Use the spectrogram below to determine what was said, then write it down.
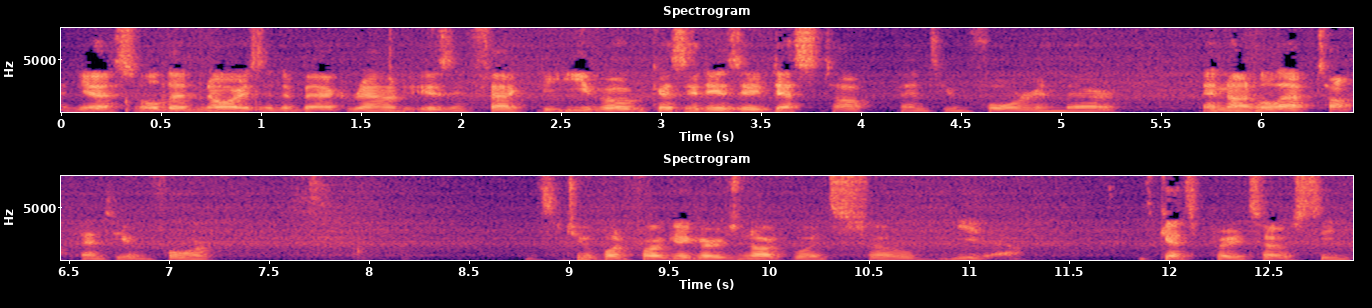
And yes, all that noise in the background is in fact the Evo because it is a desktop Pentium 4 in there and not a laptop Pentium 4. It's a 2.4 gigahertz Northwoods, so yeah, it gets pretty toasty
